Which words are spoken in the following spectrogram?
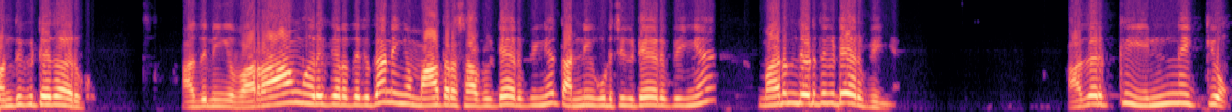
வந்துகிட்டே தான் இருக்கும். அது நீங்க வராம இருக்கிறதுக்கு தான் நீங்க மாத்திரை சாப்பிட்டுட்டே இருப்பீங்க தண்ணி குடிச்சுக்கிட்டே இருப்பீங்க மருந்து எடுத்துக்கிட்டே இருப்பீங்க. அதற்கு இன்னைக்கும்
